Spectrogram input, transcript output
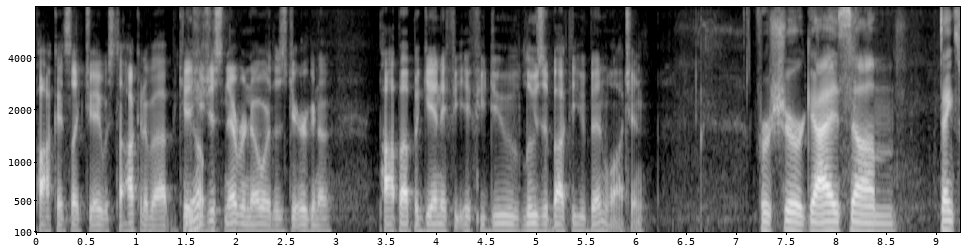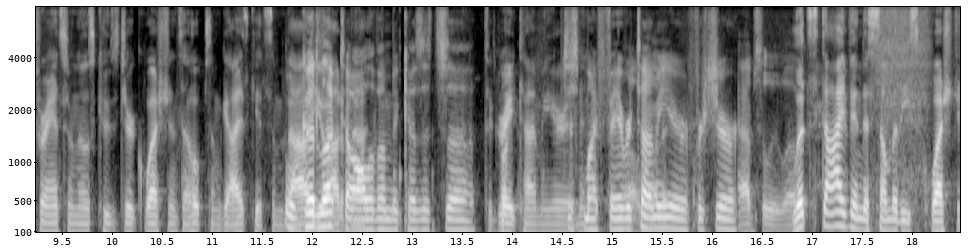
pockets like Jay was talking about because you just never know where those deer are gonna pop up again if you, if you do lose a buck that you've been watching. For sure, guys. Um, thanks for answering those Coues deer questions. I hope some guys get some Well, good luck out to of all that. of them because it's uh, It's a great time of year. just my favorite time love of it. year for sure. Absolutely love it. Let's dive into some of these questions.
